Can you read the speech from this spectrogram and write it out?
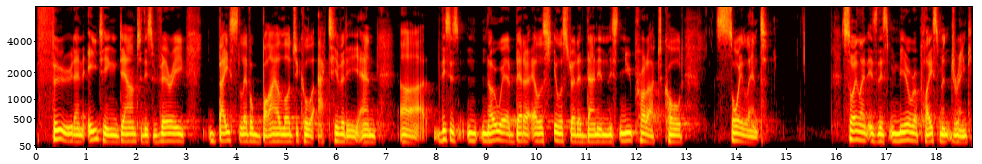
food and eating down to this very base level biological activity. And uh, this is n- nowhere better illustrated than in this new product called Soylent. Soylent is this meal replacement drink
